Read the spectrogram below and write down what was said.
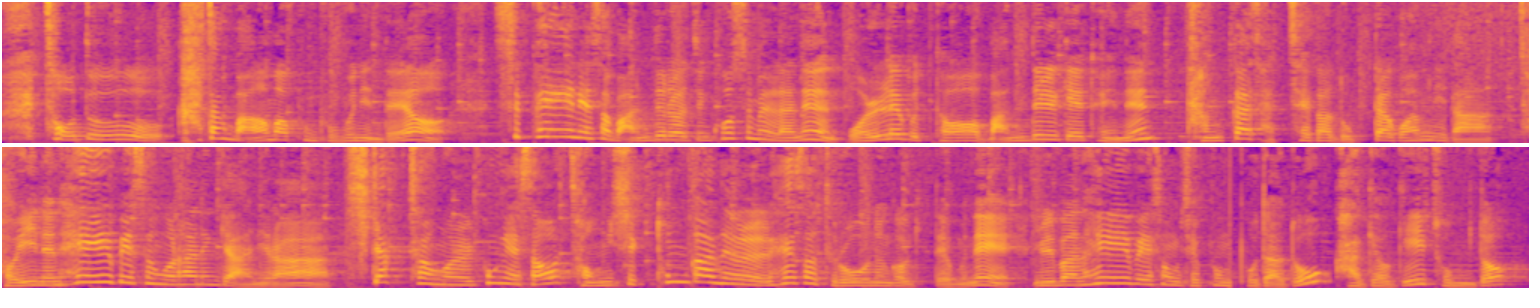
저도 가장 마음 아픈 부분인데요. 스페인에서 만들어진 코스멜라는 원래부터 만들게 되는 단가 자체가 높다고 합니다. 저희는 해외 배송을 하는 게 아니라 식약청을 통해서 정식 통관을 해서 들어오는 거기 때문에 일반 해외 배송 제품보다도 가격이 좀 더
